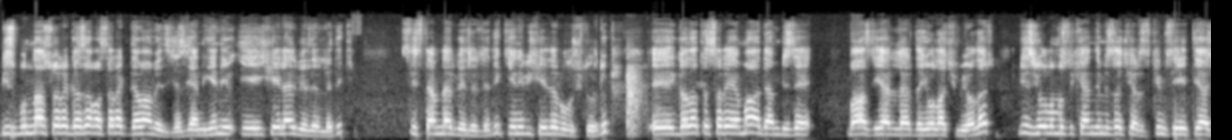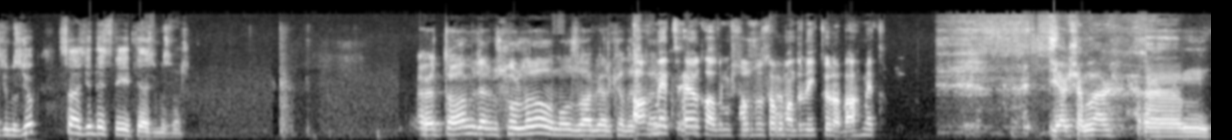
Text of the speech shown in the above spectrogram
biz bundan sonra gaza basarak devam edeceğiz. Yani yeni e, şeyler belirledik. Sistemler belirledik. Yeni bir şeyler oluşturduk. E, Galatasaray'a madem bize bazı yerlerde yol açmıyorlar. Biz yolumuzu kendimiz açarız. Kimseye ihtiyacımız yok. Sadece desteğe ihtiyacımız var. Evet devam edelim. Soruları alalım Oğuz abi arkadaşlar. Ahmet el kaldırmış uzun zamandır bekliyor abi. Ahmet. İyi akşamlar. Ee,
